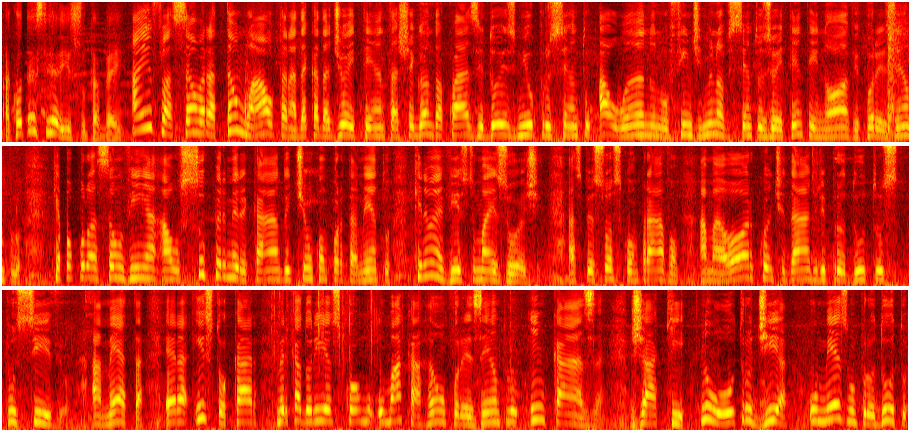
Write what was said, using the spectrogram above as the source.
Acontecia isso também. A inflação era tão alta na década de 80, chegando a quase 2 mil por cento ao ano no fim de 1989, por exemplo, que a população vinha ao supermercado e tinha um comportamento que não é visto mais hoje. As pessoas compravam a maior quantidade de produtos possível. A meta era estocar mercadorias como o macarrão, por exemplo, em casa, já que no outro dia o mesmo produto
